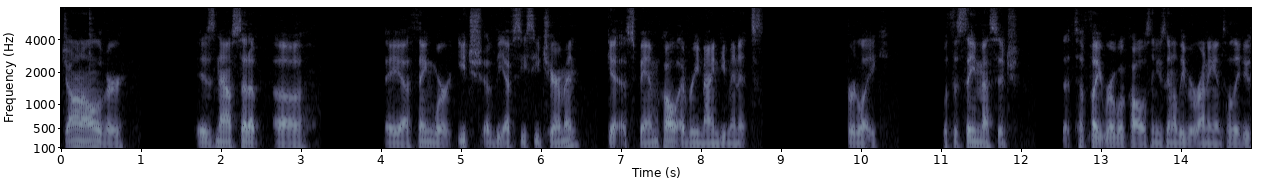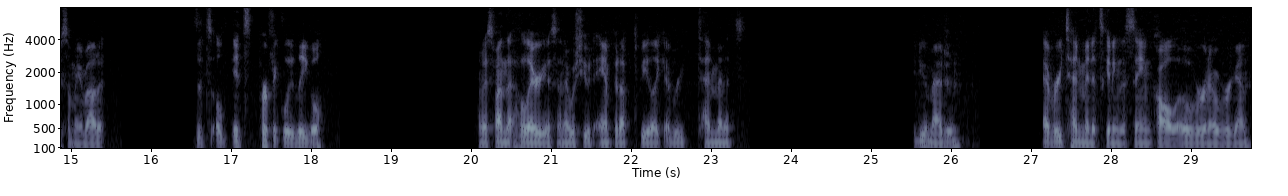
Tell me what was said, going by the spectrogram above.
John Oliver is now set up uh, a, a thing where each of the FCC chairmen get a spam call every 90 minutes for like with the same message to fight robocalls and he's going to leave it running until they do something about it. It's it's perfectly legal. I just find that hilarious and I wish he would amp it up to be like every 10 minutes. Could you imagine? Every 10 minutes getting the same call over and over again.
